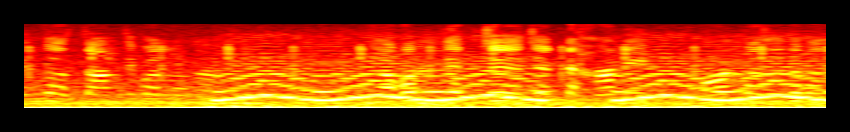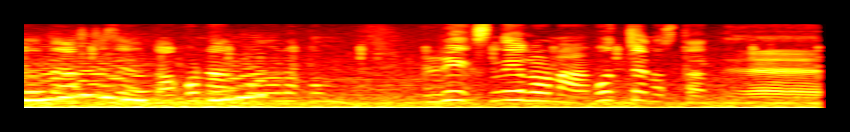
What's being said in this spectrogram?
কিন্তু আর টানতে পারল না। যখন দেখছে যে একটা হানি হর্ন বাজাতে বাজাতে আসতেছে তখন আর কোনো রকম রিস্ক নিল না। বুঝছেন ওস্তাদ? হ্যাঁ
